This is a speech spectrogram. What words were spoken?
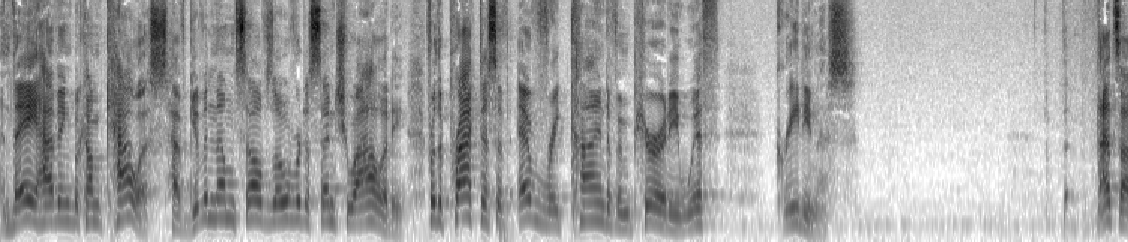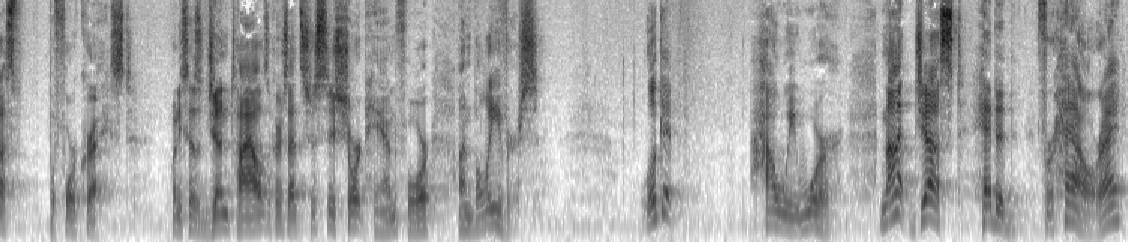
And they, having become callous, have given themselves over to sensuality, for the practice of every kind of impurity with greediness. That's us before Christ. When he says Gentiles, of course, that's just his shorthand for unbelievers. Look at how we were not just headed for hell, right?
